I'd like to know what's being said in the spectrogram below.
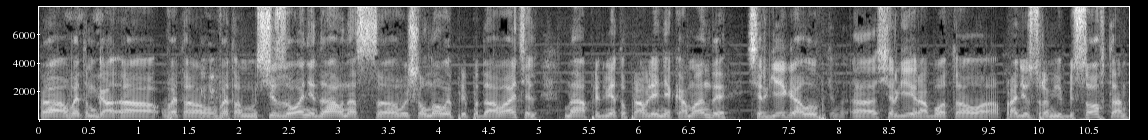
а, в этом, а, в, этом, в этом сезоне, да, у нас а, вышел новый преподаватель на предмет управления команды Сергей Голубкин. Сергей работал продюсером Ubisoft,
